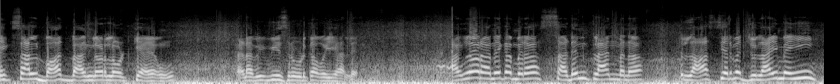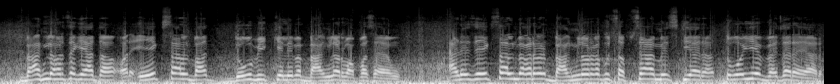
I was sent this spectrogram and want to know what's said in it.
एक साल बाद बैंगलोर लौट के आया हूँ एंड अभी भी इस रोड का वही हाल है। बैंगलोर आने का मेरा सडन प्लान बना। तो लास्ट ईयर में जुलाई में ही बैंगलोर से गया था और एक साल बाद दो वीक के लिए मैं बैंगलोर वापस आया हूँ। एंड इस एक साल में अगर बैंगलोर का कुछ सबसे ज़्यादा मिस किया ना तो वो ये वेदर है यार।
